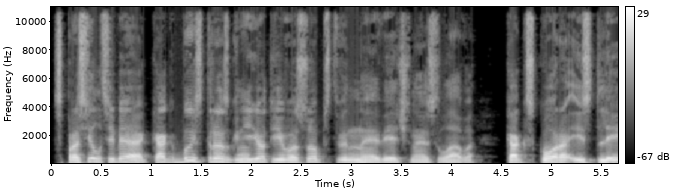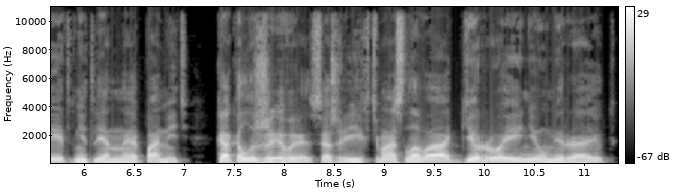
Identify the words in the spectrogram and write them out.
Спросил себя, как быстро сгниет его собственная вечная слава, как скоро истлеет нетленная память, Как лживые, сожри их тьма слова, герои не умирают.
